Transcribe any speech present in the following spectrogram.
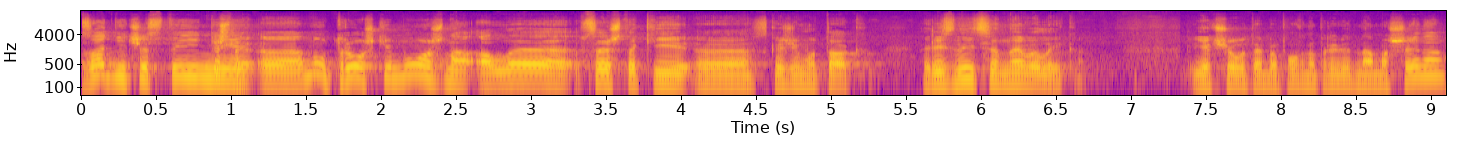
В задній частині Пішли. е, ну, трошки можна, але все ж таки, е, скажімо так, різниця невелика. Якщо у тебе повнопривідна машина,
